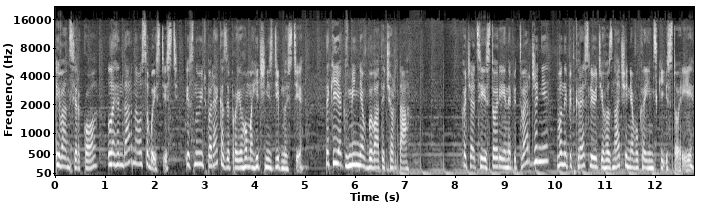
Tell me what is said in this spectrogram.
Іван Сірко легендарна особистість. Існують перекази про його магічні здібності, такі як вміння вбивати чорта. Хоча ці історії не підтверджені, вони підкреслюють його значення в українській історії.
